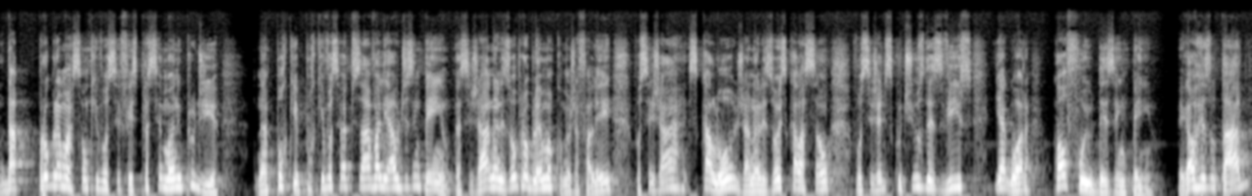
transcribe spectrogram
da programação que você fez para a semana e para o dia. Né? Por quê? Porque você vai precisar avaliar o desempenho. Né? Você já analisou o problema, como eu já falei, você já escalou, já analisou a escalação, você já discutiu os desvios e agora qual foi o desempenho? Pegar o resultado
